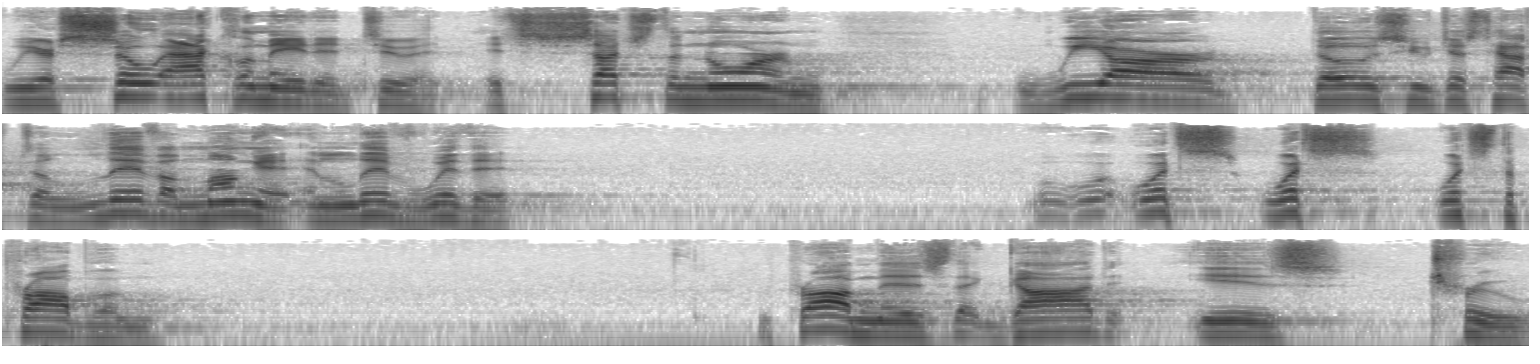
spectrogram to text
We are so acclimated to it. It's such the norm. We are those who just have to live among it and live with it. What's, what's, what's the problem? The problem is that God is true.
